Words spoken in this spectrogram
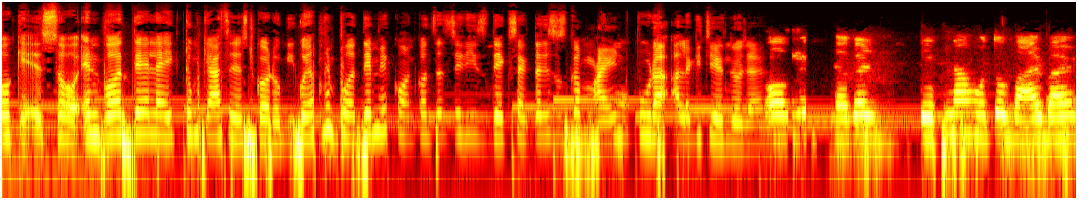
Okay so in birthday like तुम क्या सजेस्ट करोगी? कोई अपने बर्थडे में कौन कौन सा सीरीज़ देख सकता है जिससे उसका माइंड पूरा अलग ही चेंज हो जाए? और अगर देखना हो तो बार बार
